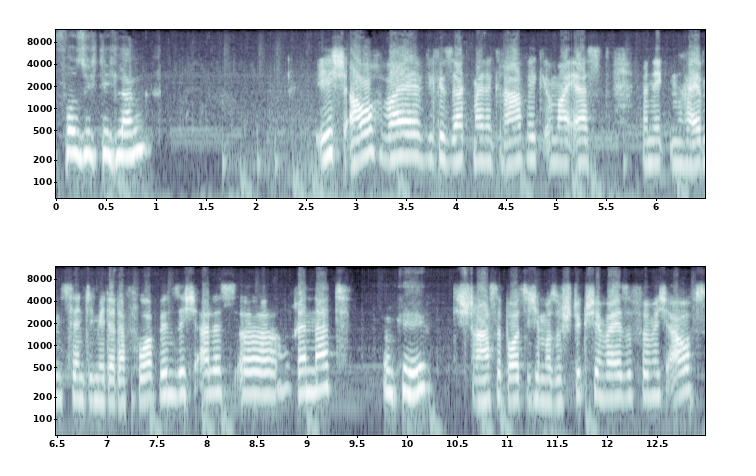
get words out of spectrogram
vorsichtig lang. Ich auch, weil, wie gesagt, meine Grafik immer erst, wenn ich einen halben Zentimeter davor bin, sich alles äh, rendert. Okay, Die Straße baut sich immer so stückchenweise für mich auf,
